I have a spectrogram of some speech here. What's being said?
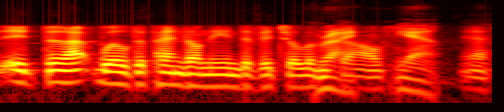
it, that will depend on the individual themselves. Right. Yeah. Yes.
